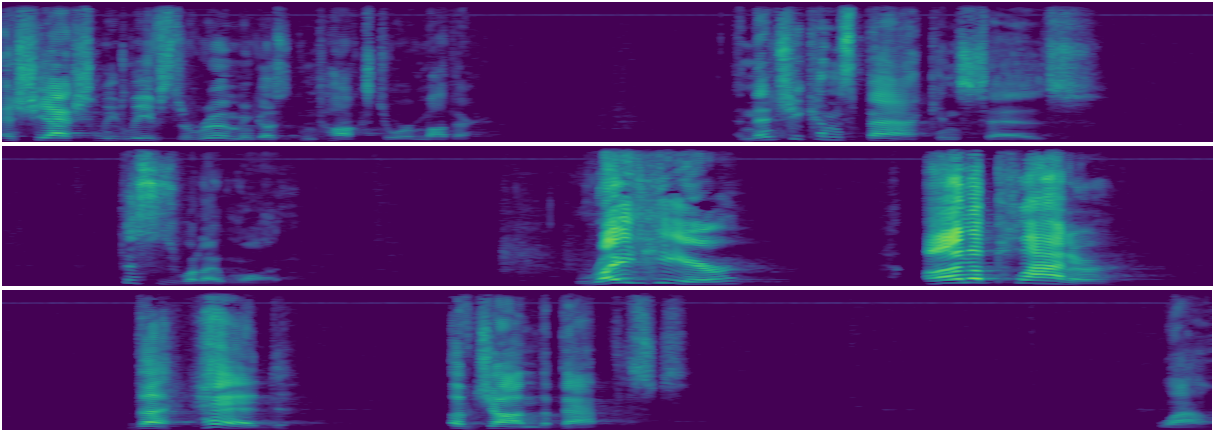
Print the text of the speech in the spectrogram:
And she actually leaves the room and goes and talks to her mother. And then she comes back and says, This is what I want. Right here, on a platter, the head of John the Baptist. Wow.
